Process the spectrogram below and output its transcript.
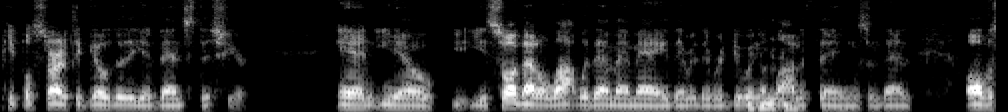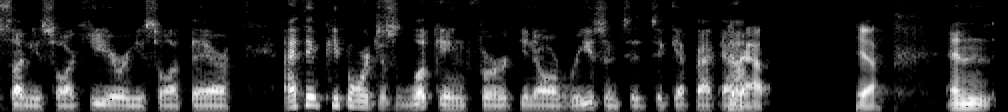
People started to go to the events this year, and you know you, you saw that a lot with MMA. They were they were doing Mhm. a lot of things, and then all of a sudden you saw it here and you saw it there. I think people were just looking for you know a reason to to get back out. out. Yeah. And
